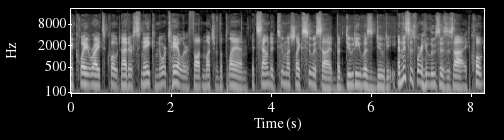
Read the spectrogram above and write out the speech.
McQuay writes, quote, Neither Snake nor Taylor thought much of the plan. It sounded too much like suicide, but duty was duty. And this is where he loses his eye. Quote,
